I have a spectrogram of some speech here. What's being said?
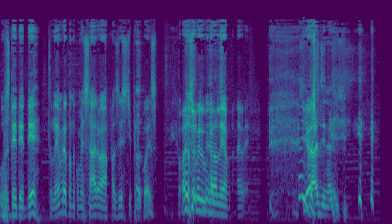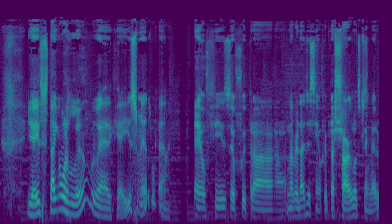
os DDD. Tu lembra quando começaram a fazer esse tipo de coisa? Olha as coisas que o cara lembra, né, velho? É idade, né? e aí você está em Orlando, Eric? É isso mesmo, cara? É, eu fiz, eu fui para, na verdade assim, eu fui para Charlotte primeiro.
